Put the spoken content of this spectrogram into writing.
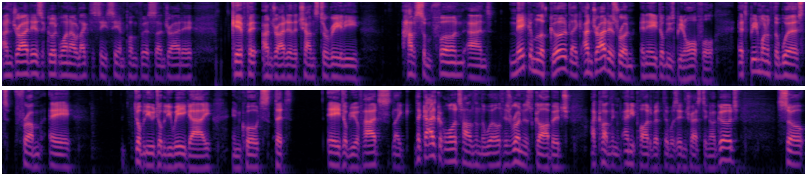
Andrade is a good one. I would like to see CM Punk versus Andrade. Give it Andrade the chance to really have some fun and make him look good. Like Andrade's run in AEW has been awful it's been one of the worst from a WWE guy in quotes that AEW have had. Like the guy's got all the talent in the world. His run is garbage. I can't think of any part of it that was interesting or good. So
